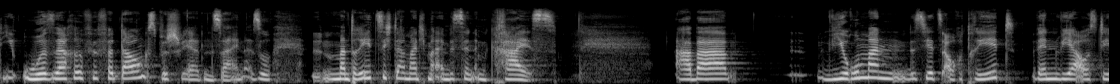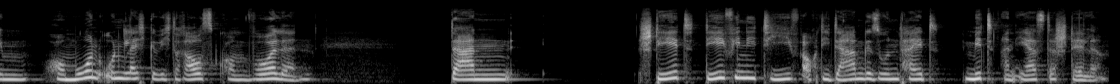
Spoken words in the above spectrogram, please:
die Ursache für Verdauungsbeschwerden sein. Also man dreht sich da manchmal ein bisschen im Kreis. Aber wie rum man das jetzt auch dreht, wenn wir aus dem Hormonungleichgewicht rauskommen wollen, dann steht definitiv auch die Darmgesundheit mit an erster Stelle.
